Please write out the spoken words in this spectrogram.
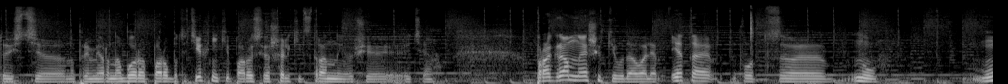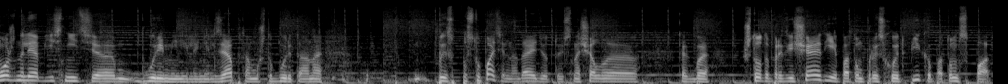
То есть, э, например, наборы по робототехнике порой совершали какие-то странные вообще эти программные ошибки выдавали. Это вот, э, ну, можно ли объяснить э, бурями или нельзя, потому что буря-то она поступательно, да, идет. То есть сначала как бы что-то предвещает ей, потом происходит пик, а потом спад.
